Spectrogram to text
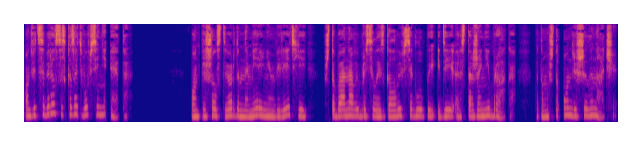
Он ведь собирался сказать вовсе не это. Он пришел с твердым намерением велеть ей, чтобы она выбросила из головы все глупые идеи о расторжении брака, потому что он решил иначе.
